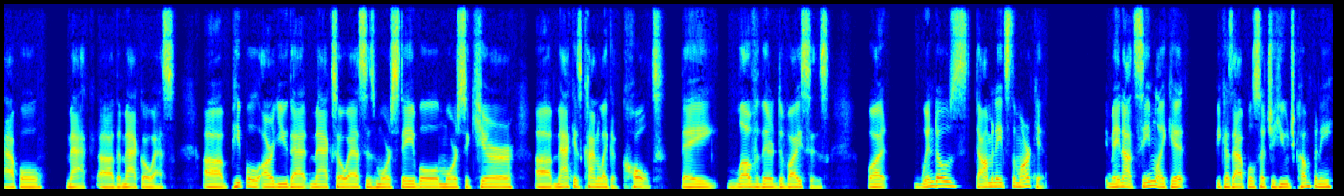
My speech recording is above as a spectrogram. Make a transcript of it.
Apple Mac, uh, the Mac OS. Uh, people argue that Mac's OS is more stable, more secure. Uh, Mac is kind of like a cult. They love their devices, but Windows dominates the market. It may not seem like it because Apple's such a huge company,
